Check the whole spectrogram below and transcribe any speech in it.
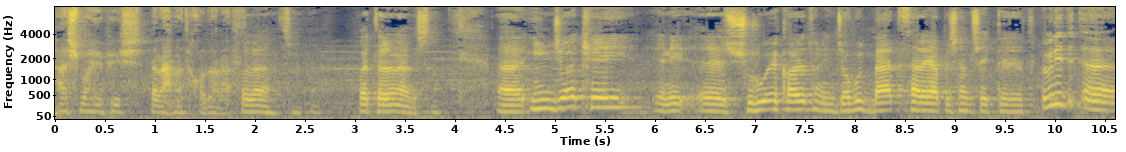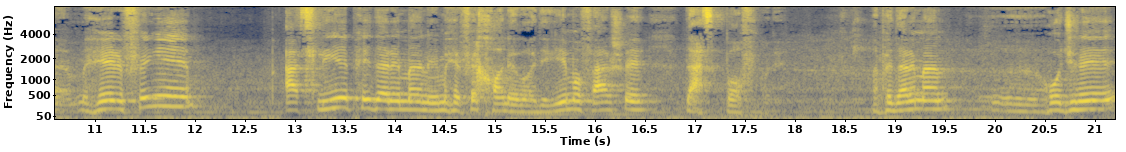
هشت ماه پیش به رحمت خدا رفت. خدا رحمت اطلاع نداشتم. اینجا که یعنی شروع کارتون اینجا بود بعد سرای ابریشم شکل گرفت. ببینید حرفه اصلی پدر من یعنی حرفه خانوادگی. ما فرش دست باف بوده. و پدر من حجره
